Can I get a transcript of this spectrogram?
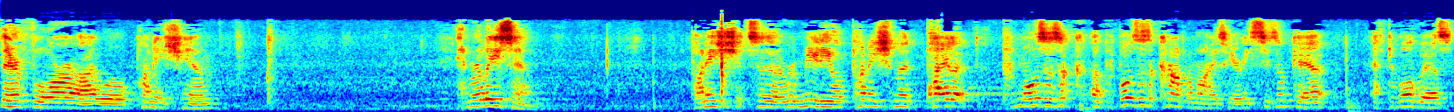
Therefore, I will punish him and release him. Punish, it's a remedial punishment. Pilate proposes a, uh, proposes a compromise here. He says, okay, after all this,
